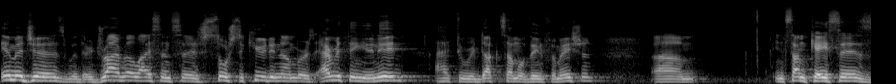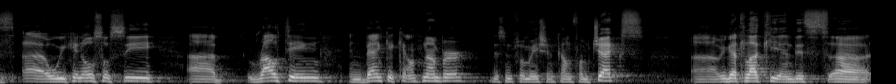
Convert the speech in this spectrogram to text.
images, with their driver licenses, social security numbers, everything you need. I had to reduct some of the information. Um, in some cases, uh, we can also see uh, routing and bank account number. This information comes from checks. Uh, we got lucky, and this uh,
